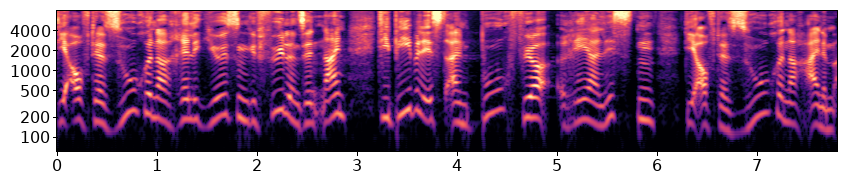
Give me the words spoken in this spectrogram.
die auf der Suche nach religiösen Gefühlen sind. Nein, die Bibel ist ein Buch für Realisten, die auf der Suche nach einem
